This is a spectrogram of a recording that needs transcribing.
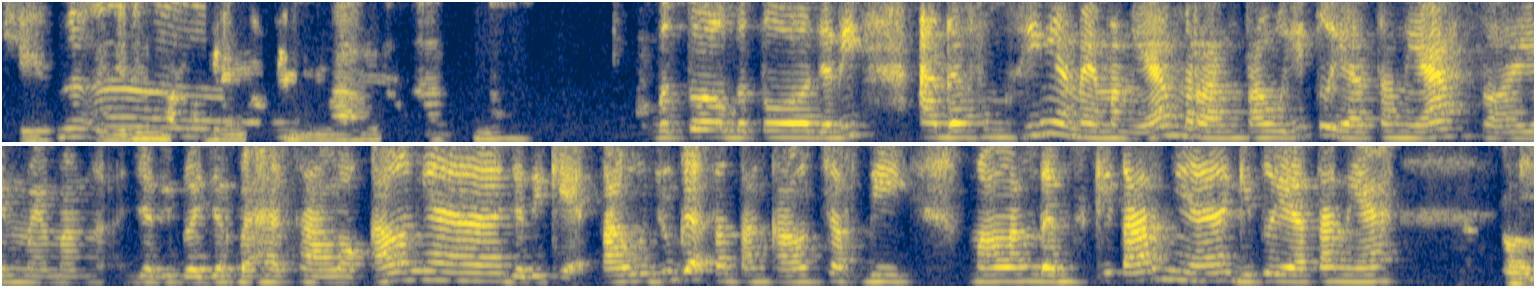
gitu. Hmm. Jadi nggak banget. Betul betul. Jadi ada fungsinya memang ya merantau itu ya Tan ya. Selain memang jadi belajar bahasa lokalnya, jadi kayak tahu juga tentang culture di Malang dan sekitarnya gitu ya Tan ya. 都是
